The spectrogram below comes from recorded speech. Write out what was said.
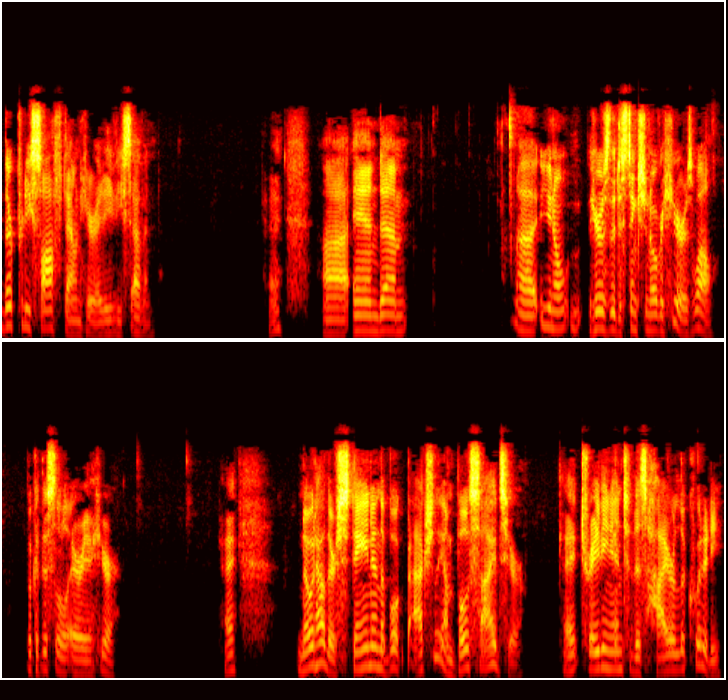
they're pretty soft down here at 87. Okay, uh, and um, uh, you know, here's the distinction over here as well. Look at this little area here. Okay, note how they're staying in the book, but actually on both sides here. Okay, trading into this higher liquidity,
